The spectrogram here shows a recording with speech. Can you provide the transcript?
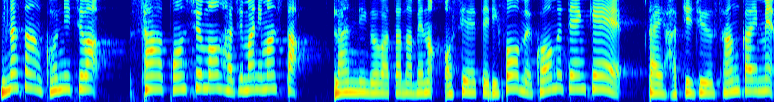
皆さんこんにちは。さあ今週も始まりました。ランリング渡辺の教えてリフォーム工務店経営。第83回目。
